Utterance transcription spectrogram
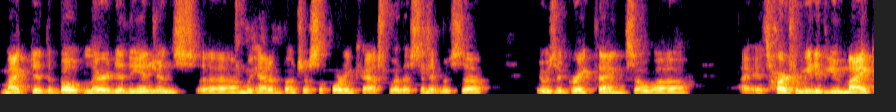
Mike did the boat. Larry did the engines. Uh, we had a bunch of supporting cast with us, and it was uh, it was a great thing. So uh, it's hard for me to view Mike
